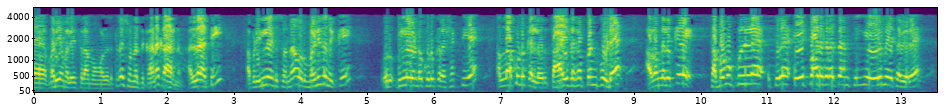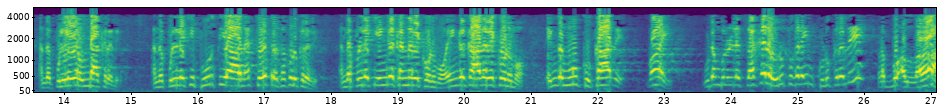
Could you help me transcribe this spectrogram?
அஹ், மரியம் அலைஹிஸ்ஸலாம் அவங்க இடத்துல சொன்னதுக்கான காரணம். அல்லாட்டி அப்படி இல்லைன்னு சொன்னா ஒரு மனிதனுக்கு ஒரு பிள்ளை ஒன்று கொடுக்கிற சக்தியை அல்லாஹ் கொடுக்கல. ஒரு தாய் தகப்பன் கூட அவங்களுக்கு சபமுக்குள்ள சில ஏற்பாடுகளை தான் செய்ய எளிமையை தவிர அந்த பிள்ளைய உண்டாக்குறது. அந்த பிள்ளைக்கு பூர்த்தியான தோற்றத்தை கொடுக்கிறது. அந்த பிள்ளைக்கு எங்க கண்ணு வைக்கணுமோ எங்க காதை வைக்கணுமோ எங்க மூக்கு காது வாய் உடம்புல உள்ள சகல உறுப்புகளையும் கொடுக்கிறது ரப்பு அல்லாஹ்.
